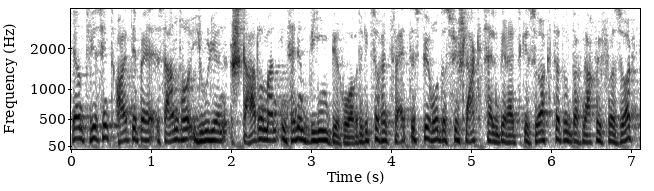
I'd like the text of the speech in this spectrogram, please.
Ja, und wir sind heute bei Sandro Julian Stadelmann in seinem Wien-Büro. Aber da gibt es auch ein zweites Büro, das für Schlagzeilen bereits gesorgt hat und auch nach wie vor sorgt.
